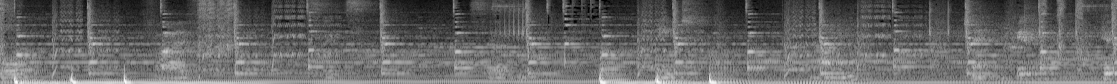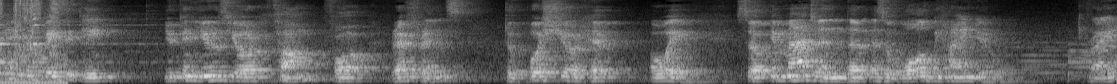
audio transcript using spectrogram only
four, five, six, seven, eight, nine, ten. Okay? Hip hinge is basically you can use your thumb for reference to push your hip away. So imagine there is a wall behind you, right,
